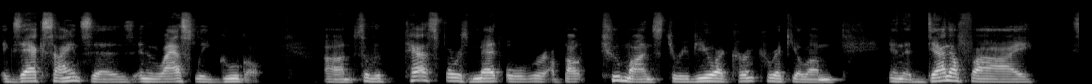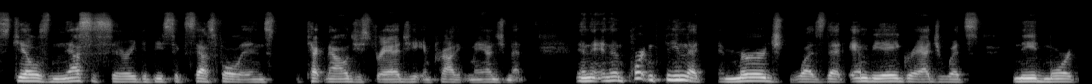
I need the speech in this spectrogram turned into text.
Exact Sciences, and lastly, Google. Um, so the task force met over about two months to review our current curriculum and identify skills necessary to be successful in technology strategy, and product management. And an important theme that emerged was that MBA graduates need more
